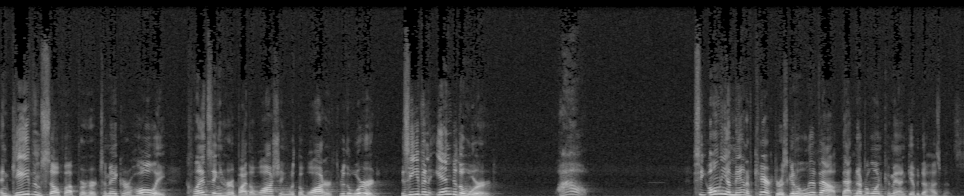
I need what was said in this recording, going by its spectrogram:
and gave himself up for her to make her holy, cleansing her by the washing with the water through the word. Is even into the word? Wow. See, only a man of character is going to live out that number one command given to husbands.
